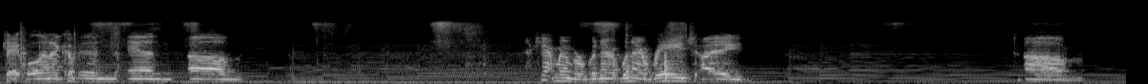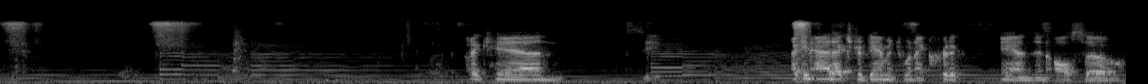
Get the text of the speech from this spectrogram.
Okay. Well, then I come in and um, I can't remember when I when I rage I um. I can let's see. I can add extra damage when I critic, and then also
